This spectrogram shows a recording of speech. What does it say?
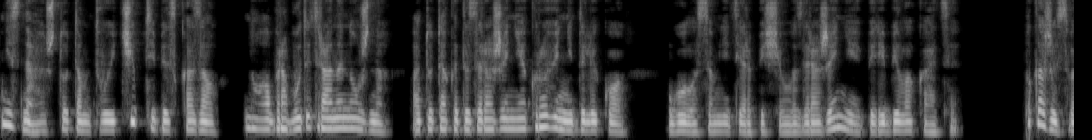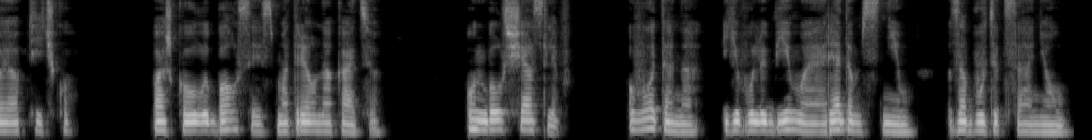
Не знаю, что там твой чип тебе сказал, но обработать раны нужно, а то так это заражение крови недалеко. Голосом нетерпящим возражения перебила Катя. Покажи свою аптечку. Пашка улыбался и смотрел на Катю. Он был счастлив. Вот она, его любимая, рядом с ним заботиться о нем.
